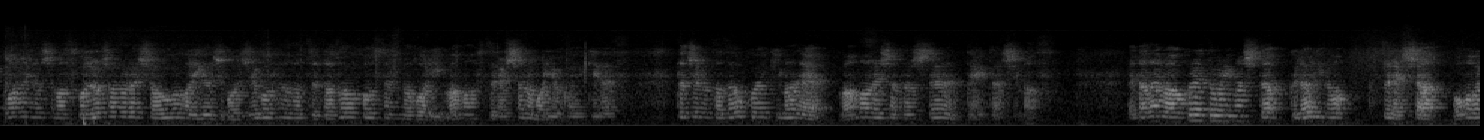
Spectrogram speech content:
ご案内いたします。ご乗車の列車大曲4時55分発田沢湖線上りワンマン普通列車の盛岡駅です。途中の田沢湖駅までワンマン列車として運転いたします。ただいま遅れておりました下りの普通列車大曲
